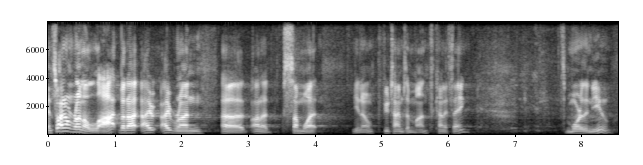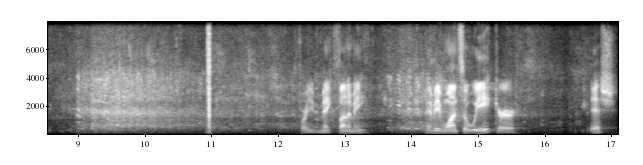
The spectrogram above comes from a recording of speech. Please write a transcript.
And so I don't run a lot, but I, I, I run uh, on a somewhat, you know, a few times a month kind of thing. It's more than you. Before you make fun of me. Maybe once a week or ish.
